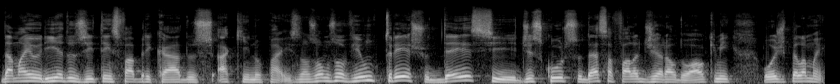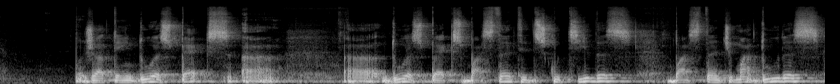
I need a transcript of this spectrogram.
da maioria dos itens fabricados aqui no país. Nós vamos ouvir um trecho desse discurso, dessa fala de Geraldo Alckmin, hoje pela manhã. Já tem duas PECs. Ah, ah, duas PECs bastante discutidas, bastante maduras,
